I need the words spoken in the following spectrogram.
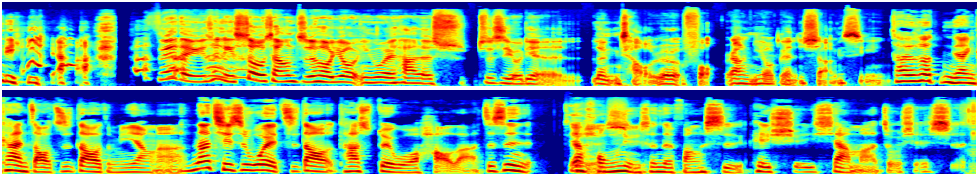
理呀？所以等于是你受伤之后，又因为他的就是有点冷嘲热讽，让你又更伤心。他就说：“你看，你看，早知道怎么样啊？那其实我也知道他是对我好啦，只是要哄女生的方式可以学一下嘛，周先生。”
